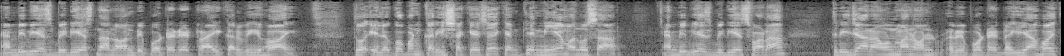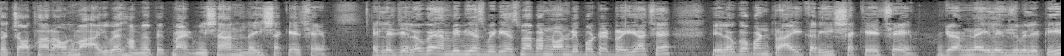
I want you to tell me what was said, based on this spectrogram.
એમબીબીએસ, બીડીએસના નોન રિપોર્ટેડે ટ્રાય કરવી હોય, તો એ લોકો પણ કરી શકે છે. કેમ કે નિયમ અનુસાર એમબીબીએસ બીડીએસવાળા ત્રીજા રાઉન્ડમાં નોન રિપોર્ટેડ રહ્યા હોય, તો ચોથા રાઉન્ડમાં આયુર્વેદ હોમિયોપેથમાં એડમિશન લઈ શકે છે. એટલે જે લોકો એમબીબીએસ, બીડીએસમાં પણ નોન રિપોર્ટેડ રહ્યા છે, એ લોકો પણ ટ્રાય કરી શકે છે. જો એમને ઇલિજિબિલિટી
